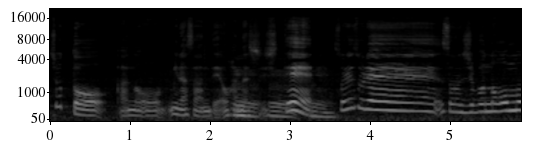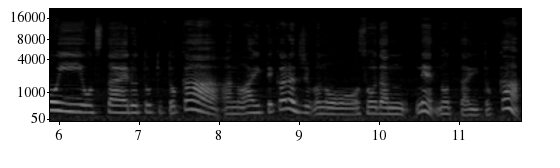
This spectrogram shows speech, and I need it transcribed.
ちょっとあの皆さんでお話しして、うんうんうんそれぞれその自分の思いを伝える時とかあの相手から自分の相談ね乗ったりとか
